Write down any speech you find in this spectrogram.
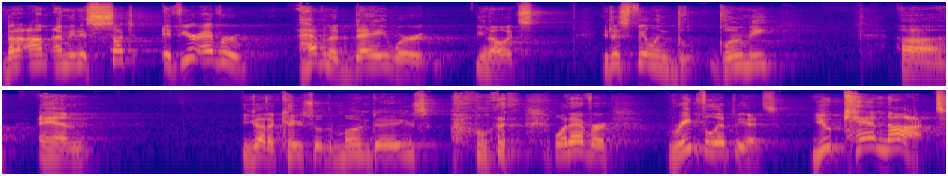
but I, I mean, it's such, if you're ever having a day where, you know, it's, you're just feeling gl- gloomy uh, and you got a case of the Mondays, whatever, read Philippians. You cannot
